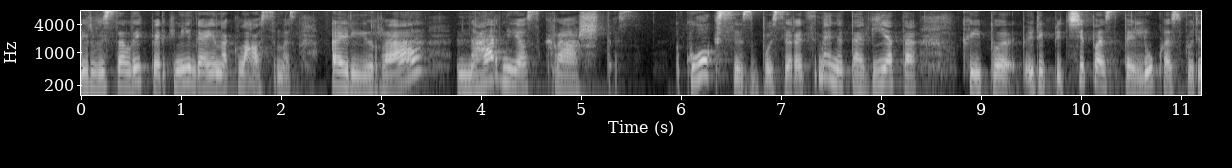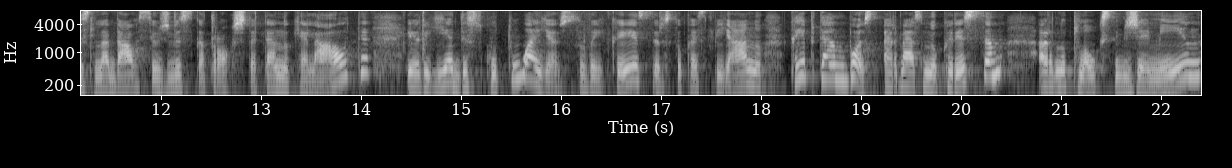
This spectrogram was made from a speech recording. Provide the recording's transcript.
Ir visą laiką per knygą eina klausimas, ar yra Narnijos kraštas koks jis bus. Ir atsimeni tą vietą, kaip ripičipas peliukas, kuris labiausiai už viską trokšta ten nukeliauti. Ir jie diskutuoja su vaikais ir su Kaspijanu, kaip ten bus. Ar mes nukrisim, ar nuplauksim žemyn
